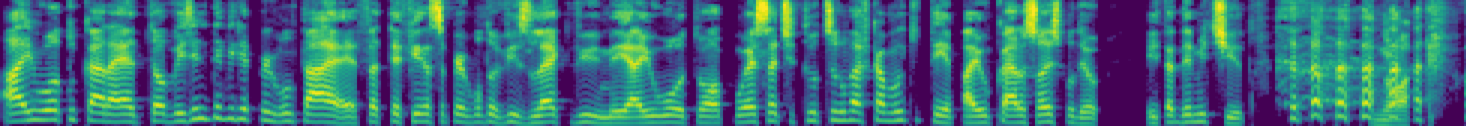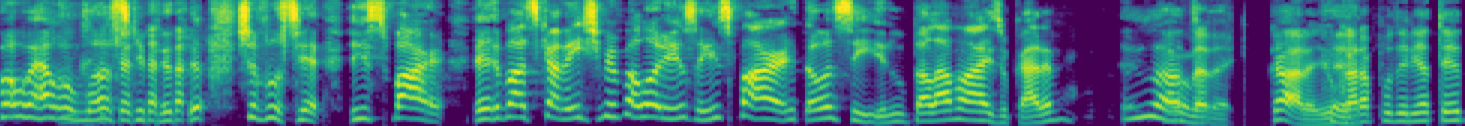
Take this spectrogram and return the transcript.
Aí o outro cara, é, talvez ele deveria perguntar, é, ter feito essa pergunta via Slack, via e-mail. Aí o outro, ó, com essa atitude você não vai ficar muito tempo. Aí o cara só respondeu, ele tá demitido. Nossa. O Elon Musk, entendeu? Deixa você, Spar. Ele basicamente me falou isso, Spar. Então, assim, ele não tá lá mais. O cara. Exato. né, velho? Cara, e o É. cara poderia ter.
